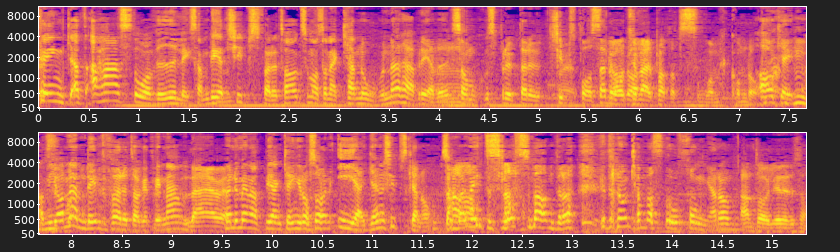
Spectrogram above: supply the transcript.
Tänk att här står vi liksom. Det är ett chipsföretag som har såna här kanoner här bredvid som sprutar ut chipspåsar då Jag har tyvärr pratat så mycket om dem. Okej, ja, men jag nämnde inte företaget vid namn. Nej, men du menar att Bianca Ingrosso har en egen chipskanon? Så Ja. behöver inte slåss med andra, utan de kan bara stå och fånga dem. Antagligen är det så.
